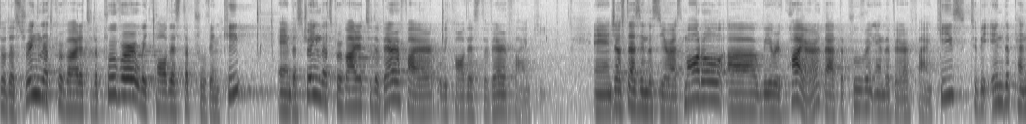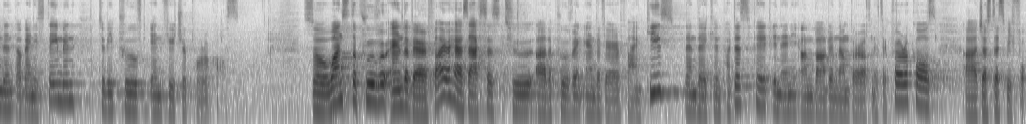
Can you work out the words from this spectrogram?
So the string that's provided to the prover, we call this the proving key, and the string that's provided to the verifier, we call this the verifying key. And just as in the CRS model, uh, we require that the proving and the verifying keys to be independent of any statement to be proved in future protocols. So once the prover and the verifier has access to uh, the proving and the verifying keys, then they can participate in any unbounded number of NIZK protocols, uh, just as before.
